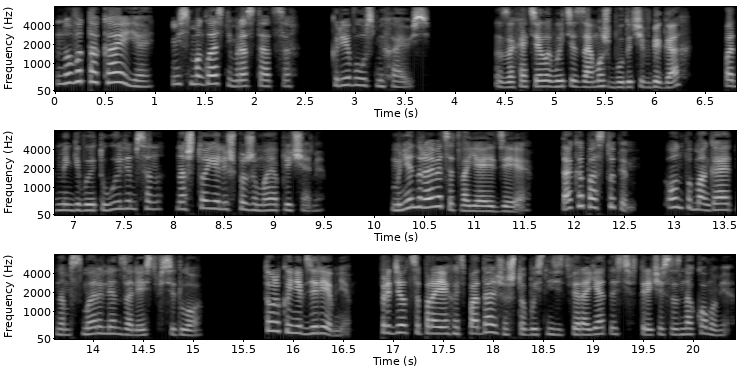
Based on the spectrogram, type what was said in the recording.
«Но вот такая я, не смогла с ним расстаться». Криво усмехаюсь. «Захотела выйти замуж, будучи в бегах?» — подмигивает Уильямсон, на что я лишь пожимаю плечами. «Мне нравится твоя идея. Так и поступим». Он помогает нам с Мэрилин залезть в седло. Только не в деревне. Придется проехать подальше, чтобы снизить вероятность встречи со знакомыми.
